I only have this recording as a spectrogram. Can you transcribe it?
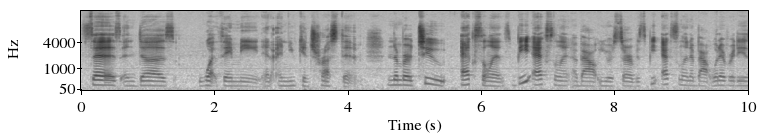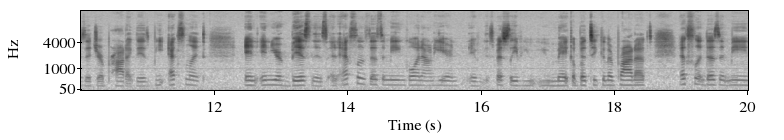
says and does what they mean and, and you can trust them. Number two, excellence. Be excellent about your service. Be excellent about whatever it is that your product is. Be excellent in in your business. And excellence doesn't mean going out here and if, especially if you you make a particular product. Excellent doesn't mean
